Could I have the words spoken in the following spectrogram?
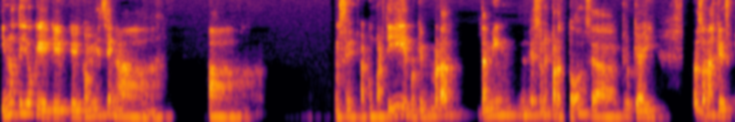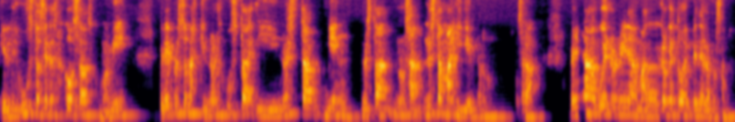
Y no te digo que, que, comiencen a, a, no sé, a compartir, porque en verdad también eso no es para todos, o sea, creo que hay personas que, les gusta hacer esas cosas, como a mí, pero hay personas que no les gusta y no está bien, no está, no, o no está mal ni bien, perdón. O sea, no hay nada bueno, no hay nada malo, creo que todo depende de la persona.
